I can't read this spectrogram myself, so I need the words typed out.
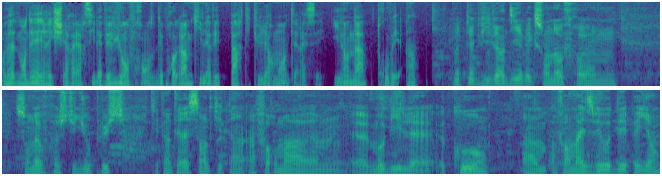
on a demandé à Eric Scherer s'il avait vu en France des programmes qui l'avaient particulièrement intéressé. Il en a trouvé un. Peut-être Vivendi avec son offre, euh, son offre Studio Plus, qui est intéressante, qui est un, format euh, euh, mobile court en, format SVOD payant.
